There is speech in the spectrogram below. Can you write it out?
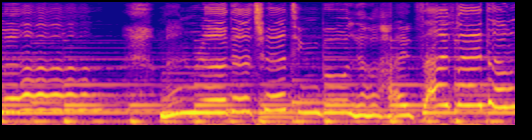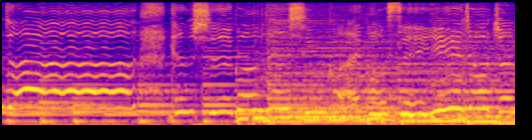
了，闷热的却停不了，还在沸腾着。看时光任性快跑，随意就转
